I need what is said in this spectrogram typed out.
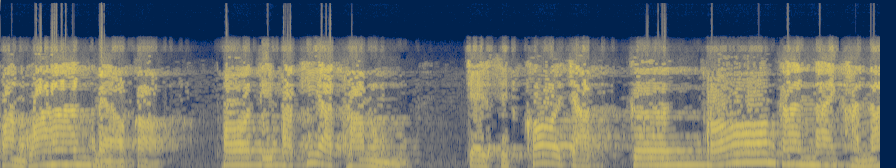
กว้างๆแล้วก็ พอติปักิยธรรมเจ็ดสิบข้อจะเกิดพร้อมกันในขณะ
